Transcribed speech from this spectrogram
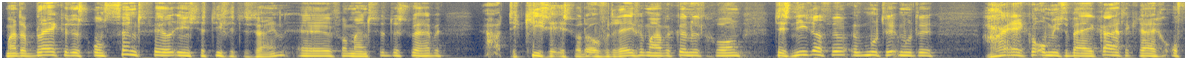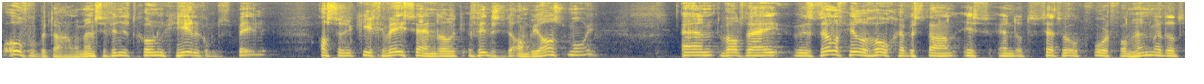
Maar er blijken dus ontzettend veel initiatieven te zijn eh, van mensen. Dus we hebben... Ja, te kiezen is wat overdreven, maar we kunnen het gewoon... Het is niet dat we moeten, moeten harken om iets bij elkaar te krijgen of overbetalen. Mensen vinden het gewoon heerlijk om te spelen. Als ze er een keer geweest zijn, dan vinden ze de ambiance mooi. En wat wij zelf heel hoog hebben staan is... en dat zetten we ook voort van hun... maar dat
